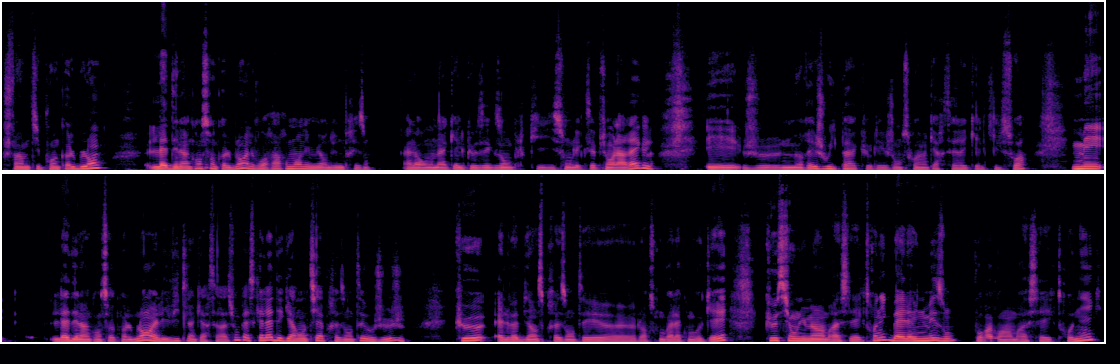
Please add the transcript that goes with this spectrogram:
je fais un petit point col blanc, la délinquance en col blanc, elle voit rarement les murs d'une prison. Alors on a quelques exemples qui sont l'exception à la règle, et je ne me réjouis pas que les gens soient incarcérés quels qu'ils soient, mais la délinquance au col blanc, elle évite l'incarcération parce qu'elle a des garanties à présenter au juge, qu'elle va bien se présenter euh, lorsqu'on va la convoquer, que si on lui met un bracelet électronique, bah, elle a une maison pour avoir un bracelet électronique,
